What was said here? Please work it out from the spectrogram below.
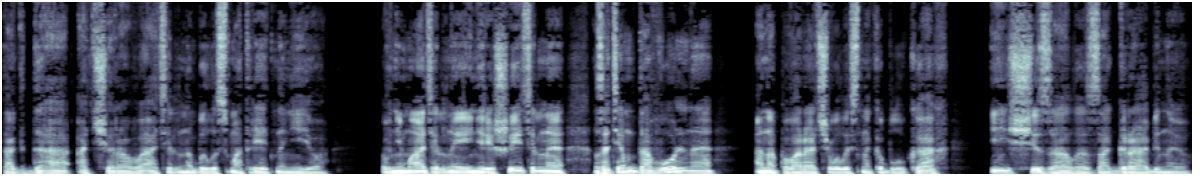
Тогда очаровательно было смотреть на нее. Внимательная и нерешительная, затем довольная, она поворачивалась на каблуках и исчезала за грабиною.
